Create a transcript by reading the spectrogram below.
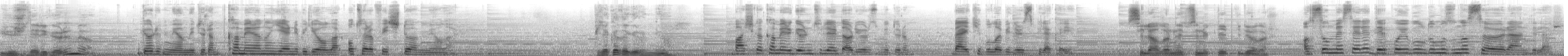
Yüzleri görünmüyor mu? Görünmüyor müdürüm. Kameranın yerini biliyorlar. O tarafa hiç dönmüyorlar. Plaka da görünmüyor. Başka kamera görüntüleri de arıyoruz müdürüm. Belki bulabiliriz plakayı. Silahların hepsini yükleyip gidiyorlar. Asıl mesele depoyu bulduğumuzu nasıl öğrendiler?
